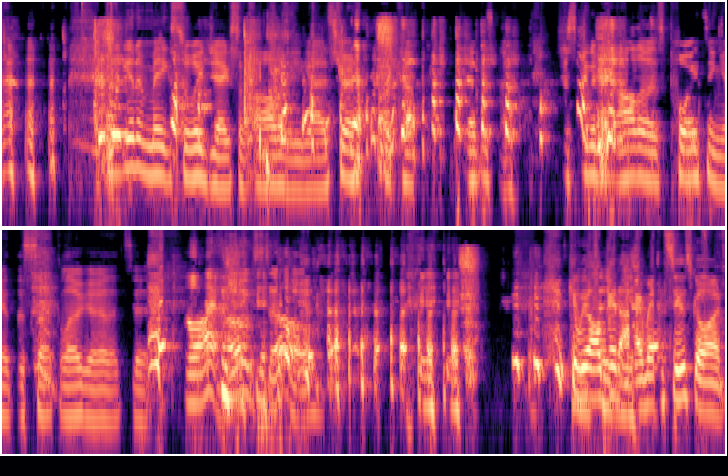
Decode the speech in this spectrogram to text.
I'm gonna make soy jacks of all of you guys for episode. Just gonna be all of us pointing at the Succ logo. That's it. Oh, I hope so. Can we all get Iron Man suits going?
